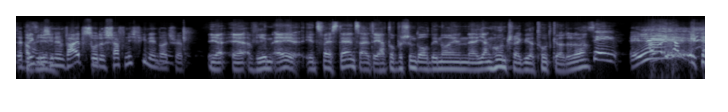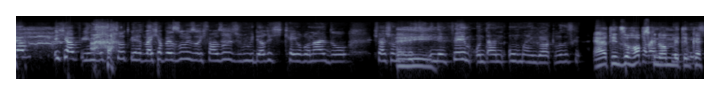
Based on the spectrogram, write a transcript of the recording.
Der bringt mich in den Vibes so, das schaffen nicht viele in Deutschrap. Ja, ja, auf jeden Ey, ihr zwei Stans, Alter, ihr habt doch bestimmt auch den neuen äh, Young Horn Track wieder tot gehört, oder? Safe. Ey! Aber ich habe ich hab, ich hab ihn wirklich tot gehört, weil ich habe ja sowieso, ich war sowieso schon wieder richtig K. Ronaldo. Ich war schon richtig in dem Film und dann, oh mein Gott, wo das. Er hat ihn so hops hab genommen mit dem, wirklich-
